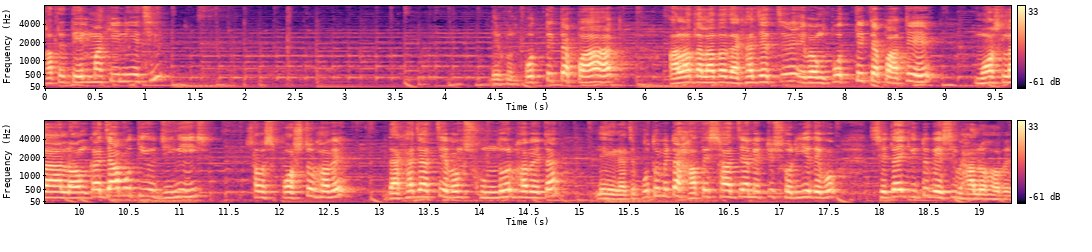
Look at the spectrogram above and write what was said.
হাতে তেল মাখিয়ে নিয়েছি। দেখুন, প্রত্যেকটা পাট আলাদা আলাদা দেখা যাচ্ছে এবং প্রত্যেকটা পাটে মশলা, লঙ্কা যাবতীয় জিনিস সব স্পষ্টভাবে দেখা যাচ্ছে এবং সুন্দরভাবে এটা লেগে গেছে। প্রথম এটা হাতের সাহায্যে আমি একটু সরিয়ে দেব, সেটাই কিন্তু বেশি ভালো হবে।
